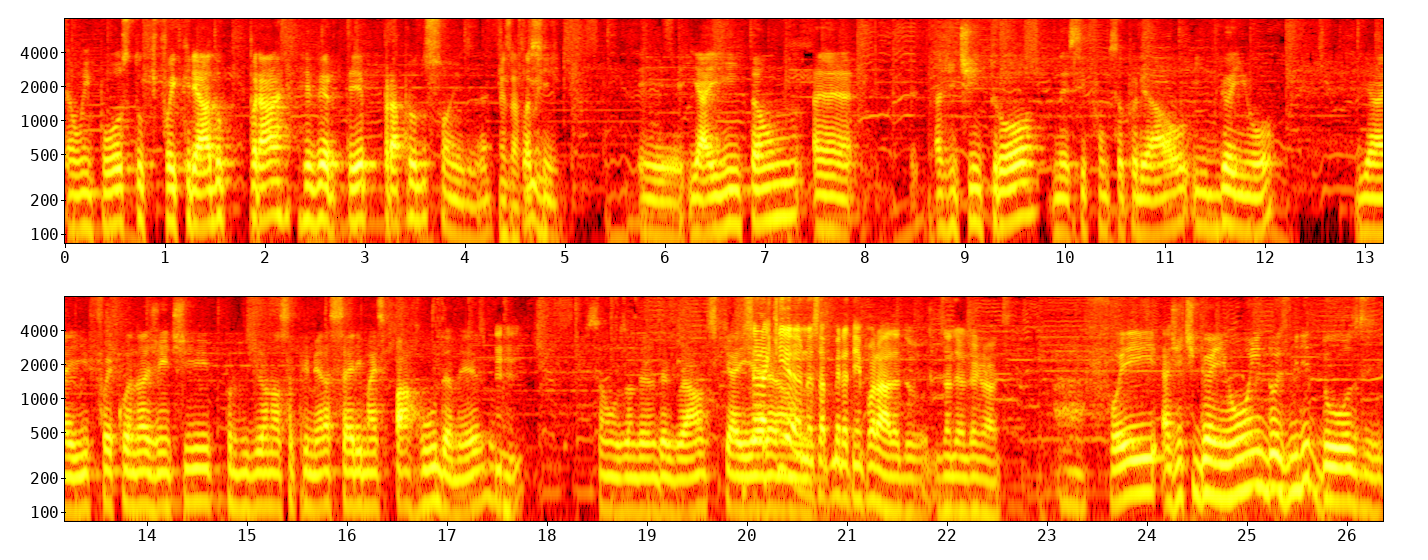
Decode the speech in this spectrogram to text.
é um imposto que foi criado para reverter para produções, né? Exatamente. Então, assim, e, e, aí, então, é, a gente entrou nesse fundo setorial e ganhou. E aí foi quando a gente produziu a nossa primeira série mais parruda mesmo, uhum são os Under Undergrounds, que aí Será era... que ano essa primeira temporada do, dos Under Undergrounds? Ah, foi... A gente ganhou em 2012.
